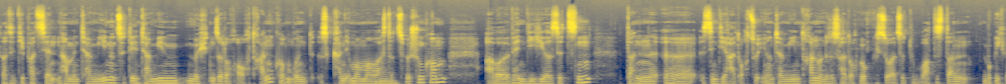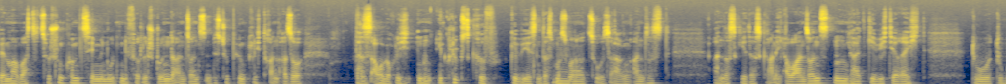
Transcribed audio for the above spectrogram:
Sagte, die Patienten haben einen Termin und zu den Terminen möchten sie doch auch drankommen und es kann immer mal was mhm. dazwischen kommen. Aber wenn die hier sitzen, dann äh, sind die halt auch zu ihren Terminen dran und es ist halt auch wirklich so. Also du wartest dann wirklich, wenn mal was dazwischen kommt, zehn Minuten, eine Viertelstunde, ansonsten bist du pünktlich dran. Also das ist auch wirklich ein, ein Glücksgriff gewesen, das muss mhm. man dazu sagen. Anders Anders geht das gar nicht. Aber ansonsten halt gebe ich dir recht, du, du,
